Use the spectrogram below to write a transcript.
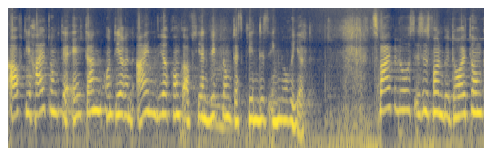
auf die Haltung der Eltern und deren Einwirkung auf die Entwicklung des Kindes ignoriert. Zweifellos ist es von Bedeutung,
